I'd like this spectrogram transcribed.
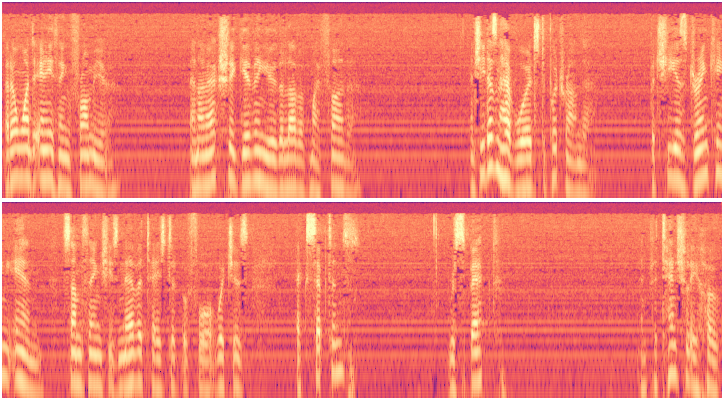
I don't want anything from you. And I'm actually giving you the love of my Father. And she doesn't have words to put around that. But she is drinking in something she's never tasted before, which is acceptance, respect, and potentially hope.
